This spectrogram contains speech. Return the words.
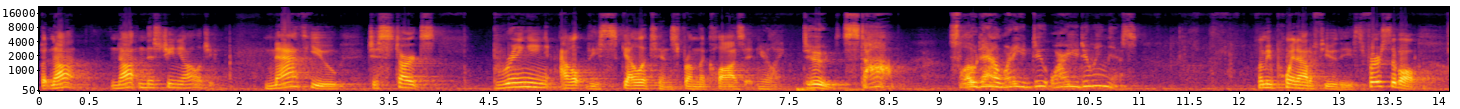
But not, not in this genealogy. Matthew just starts bringing out these skeletons from the closet. And you're like, dude, stop. Slow down. What do you do? Why are you doing this? Let me point out a few of these. First of all,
